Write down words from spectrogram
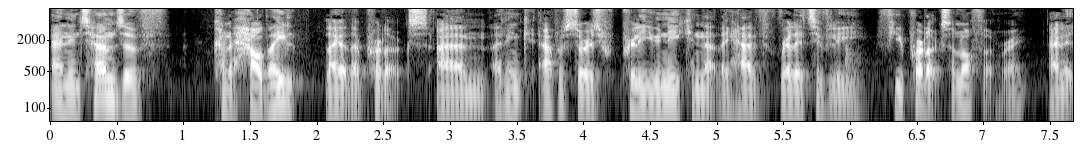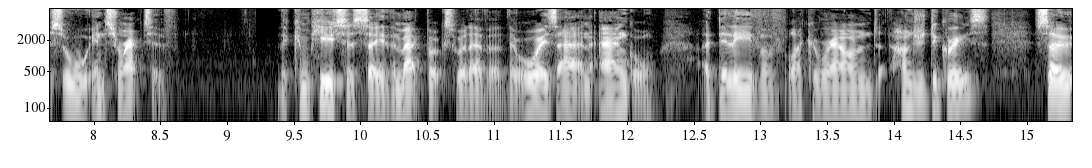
And in terms of kind of how they lay out their products. Um, I think Apple Store is pretty unique in that they have relatively few products on offer, right? And it's all interactive the computers, say the MacBooks, whatever, they're always at an angle, I believe, of like around 100 degrees. So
